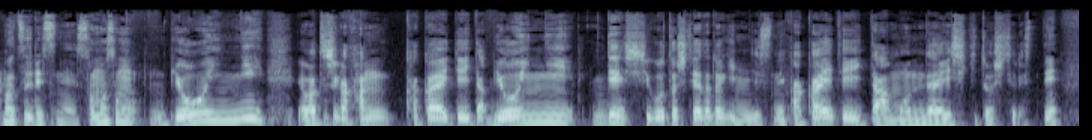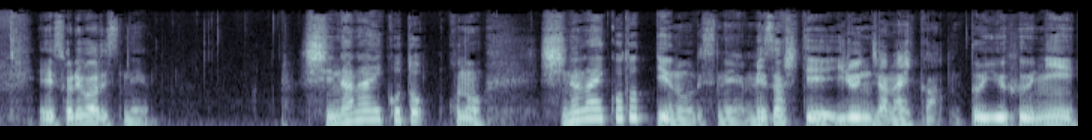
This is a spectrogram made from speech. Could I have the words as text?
まずですね、そもそも病院に、私が抱えていた、病院に、で仕事してた時にですね、抱えていた問題意識としてですね、えそれはですね、死なないこと、この死なないことっていうのをですね、目指しているんじゃないかというふうに、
